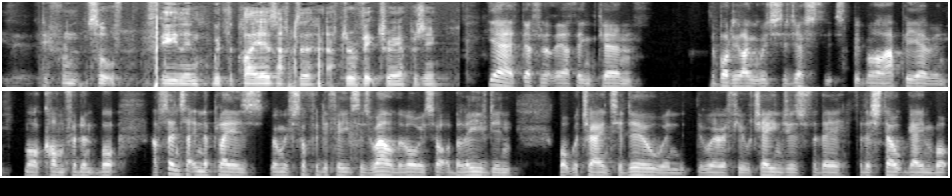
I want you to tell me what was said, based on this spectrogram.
is it a different sort of feeling with the players after after a victory? I presume. Yeah, definitely. I think um, the body language suggests it's a bit more happier and more confident. But I've sensed that in the players when we've suffered defeats as well. They've always sort of believed in what we're trying to do, and there were a few changes for the for the Stoke game. But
